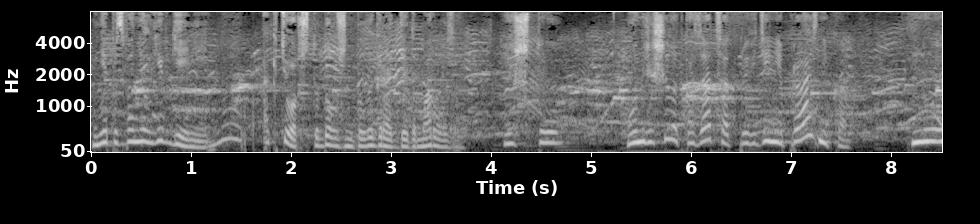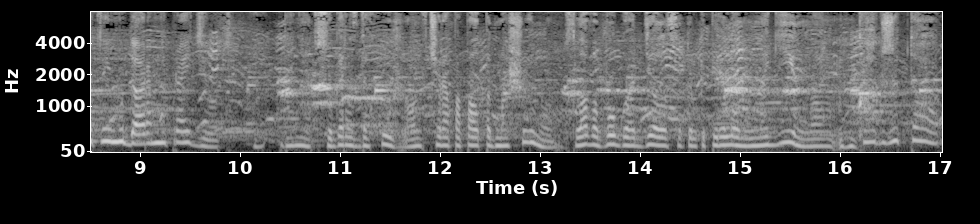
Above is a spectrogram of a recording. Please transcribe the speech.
Мне позвонил Евгений, ну, актер, что должен был играть Деда Мороза. И что? Он решил отказаться от проведения праздника? Ну, это ему даром не пройдет. Да нет, все гораздо хуже. Он вчера попал под машину. Слава богу, отделался только переломом ноги, но... Как же так?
